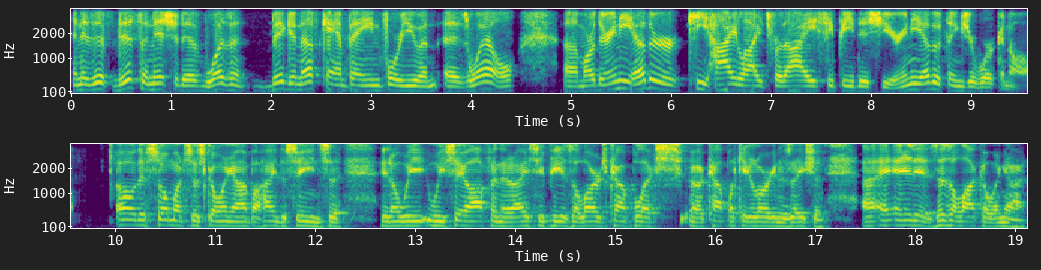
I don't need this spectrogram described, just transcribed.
And as if this initiative wasn't big enough campaign for you as well, um, are there any other key highlights for the IACP this year? Any other things you're working on? Oh, there's so much that's going on behind the scenes. Uh, you know, we, we say often that ICP is a large, complex, uh, complicated organization, uh, and, and, it is. There's a lot going on.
